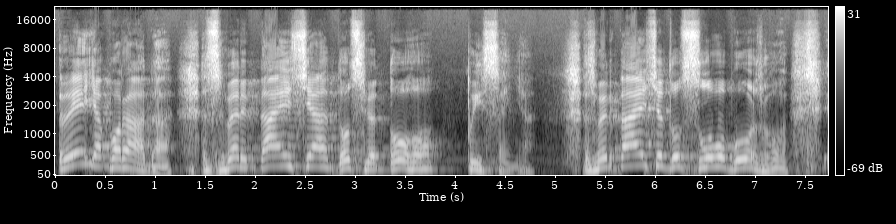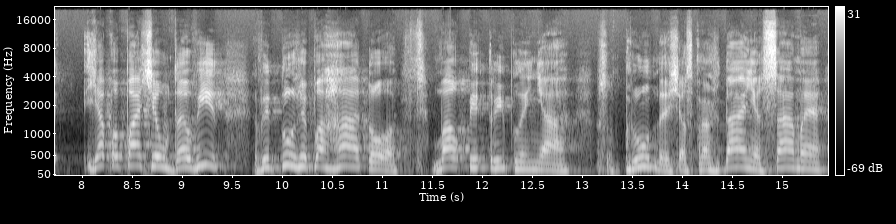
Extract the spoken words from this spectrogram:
Третя порада. Звертайся до святого Писання. Звертайся до Слова Божого. Я побачив, Давид, він дуже багато мав підкріплення, трудноща, страждання, саме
